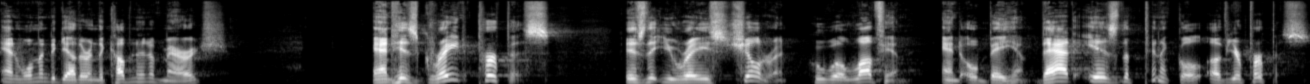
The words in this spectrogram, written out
and woman together in the covenant of marriage. And his great purpose is that you raise children who will love him and obey him. That is the pinnacle of your purpose.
